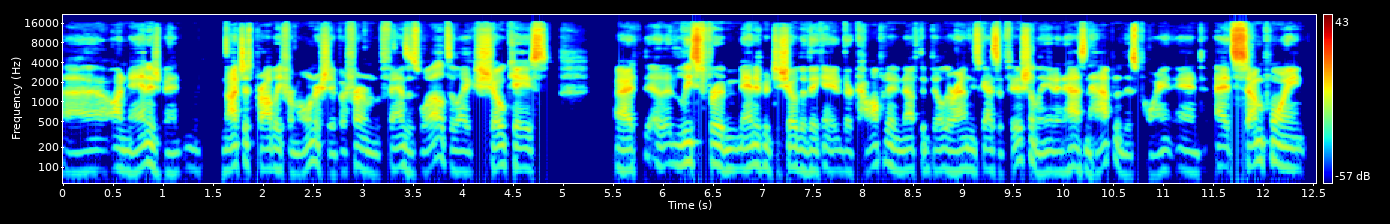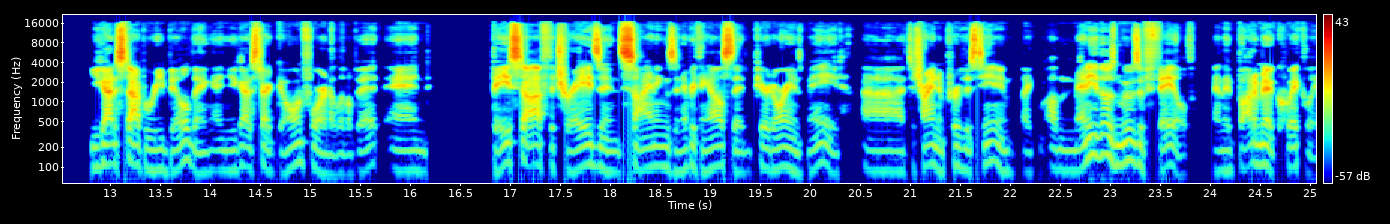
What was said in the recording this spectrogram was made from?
uh, on management not just probably from ownership, but from fans as well to like showcase uh, at least for management to show that they can they're competent enough to build around these guys efficiently and it hasn't happened at this point. and at some point you got to stop rebuilding and you got to start going for it a little bit and based off the trades and signings and everything else that Pierre Dorion's made uh, to try and improve this team like uh, many of those moves have failed and they bottomed out quickly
